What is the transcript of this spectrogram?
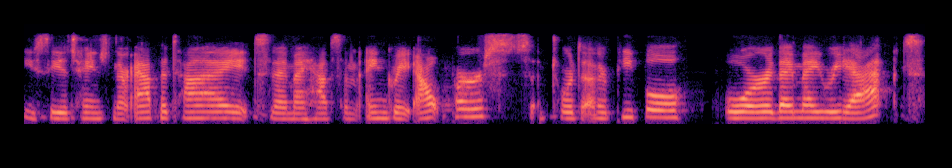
you see a change in their appetite, they may have some angry outbursts towards other people, or they may react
